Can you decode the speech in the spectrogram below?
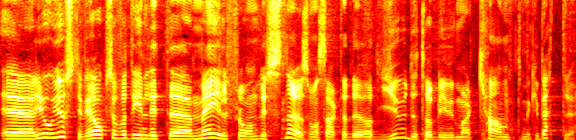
Eh, jo, just det. Vi har också fått in lite mail från lyssnare som har sagt att, det, att ljudet har blivit markant mycket bättre.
